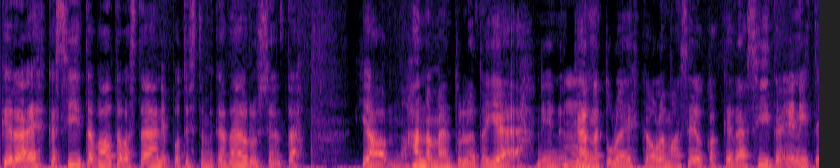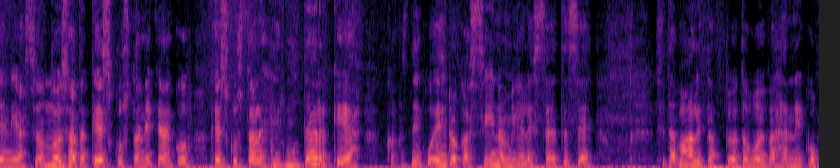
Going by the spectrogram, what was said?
kerää ehkä siitä valtavasta äänipotista, mikä Väyryseltä ja Hanna Mäntylältä jää, niin mm. Kärnä tulee ehkä olemaan se, joka kerää siitä eniten. Ja se on mm. toisaalta keskustan ikään kuin keskustalle hirmu tärkeä niin kuin ehdokas siinä mielessä, että se, sitä vaalitappiota voi vähän niin kuin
